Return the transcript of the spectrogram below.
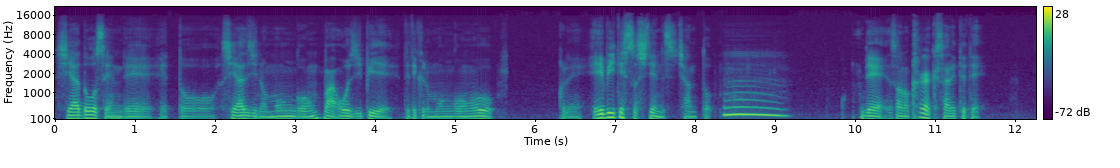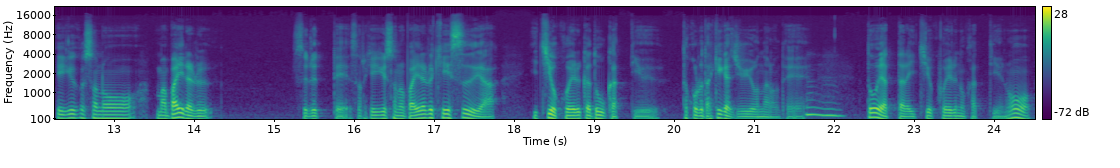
シェア動線で、えっと、シェア時の文言、まあ、OGP で出てくる文言をこれね AB テストしてるんですちゃんと。うんでその科学されてて結局その、まあ、バイラルするってその結局そのバイラル係数が1を超えるかどうかっていうところだけが重要なので、うんうん。どうやったら1を超えるのかっていうのを、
